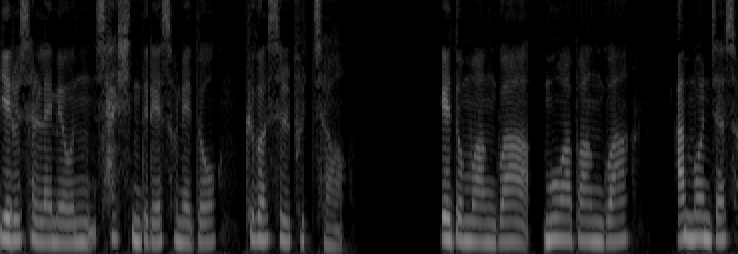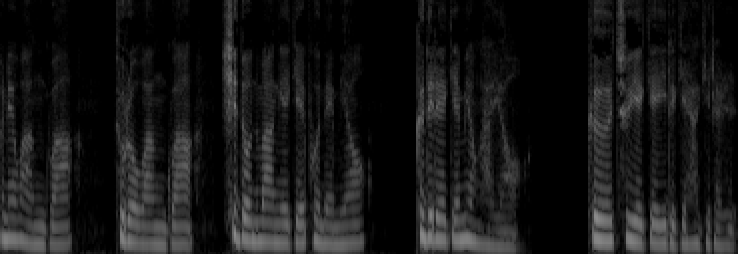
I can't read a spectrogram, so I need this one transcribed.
예루살렘에 온 사신들의 손에도 그것을 붙여 에돔 왕과 모압 왕과 암몬 자손의 왕과 두로 왕과 시돈 왕에게 보내며 그들에게 명하여 그 주에게 이르게 하기를.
